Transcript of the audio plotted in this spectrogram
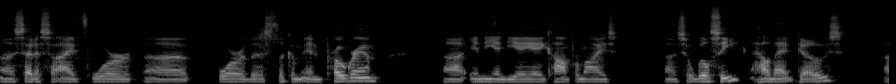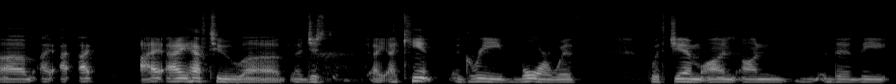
uh, set aside for uh, for the SLCM program uh, in the NDAA compromise. Uh, so we'll see how that goes. Um, I, I, I, I have to uh, just I, I can't agree more with with Jim on on the the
